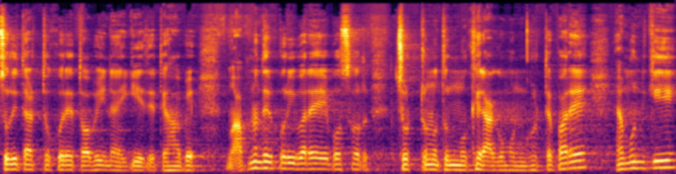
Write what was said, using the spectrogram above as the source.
চরিতার্থ করে তবেই না এগিয়ে যেতে হবে। আপনাদের পরিবারে এবছর ছোট্ট নতুন মুখের আগমন ঘটতে পারে, এমনকি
